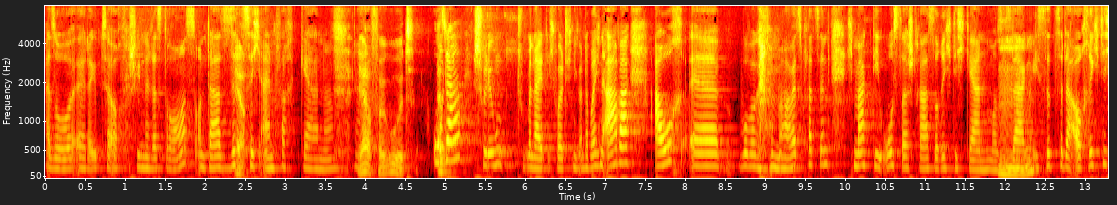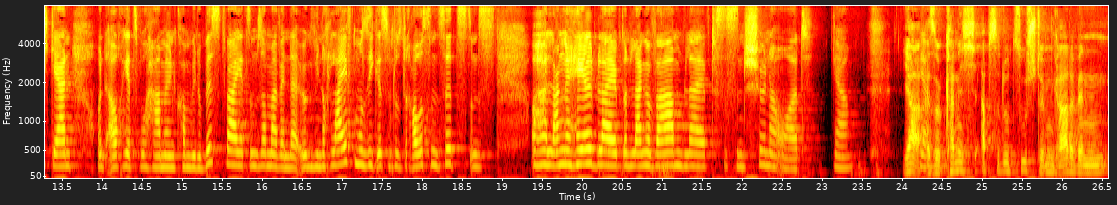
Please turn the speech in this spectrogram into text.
Also äh, da gibt es ja auch verschiedene Restaurants und da sitze ja. ich einfach gerne. Ja, ja voll gut. Also Oder, Entschuldigung, tut mir leid, ich wollte dich nicht unterbrechen, aber auch, äh, wo wir gerade am Arbeitsplatz sind, ich mag die Osterstraße richtig gern, muss mhm. ich sagen. Ich sitze da auch richtig gern und auch jetzt, wo Hameln komm wie du bist war, jetzt im Sommer, wenn da irgendwie noch Live-Musik ist und du draußen sitzt und es oh, lange hell bleibt und lange warm bleibt, das ist ein schöner Ort. Ja. Ja, ja, also kann ich absolut zustimmen, gerade wenn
